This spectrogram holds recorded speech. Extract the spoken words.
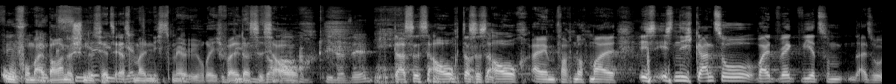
oh, vom Albanischen ist jetzt erstmal nichts mehr übrig, weil das ist auch, das ist auch, das ist auch einfach nochmal, ist, ist nicht ganz so weit weg wie jetzt, also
